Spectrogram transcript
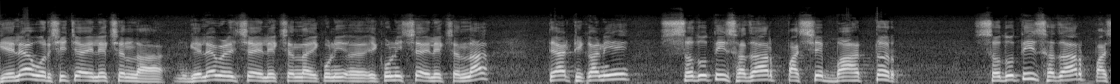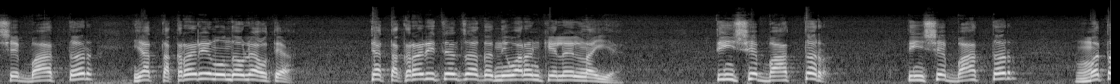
गेल्या वर्षीच्या इलेक्शनला गेल्या वेळेसच्या इलेक्शनला एकोणी एकोणीसच्या इलेक्शनला त्या ठिकाणी सदोतीस हजार पाचशे बहात्तर सदोतीस हजार पाचशे बहात्तर ह्या तक्रारी नोंदवल्या होत्या. त्या तक्रारी त्यांचं निवारण केलेलं नाही आहे तीनशे बहात्तर तीनशे बहात्तर मत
